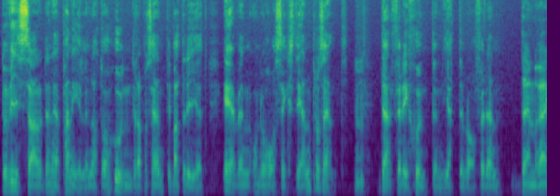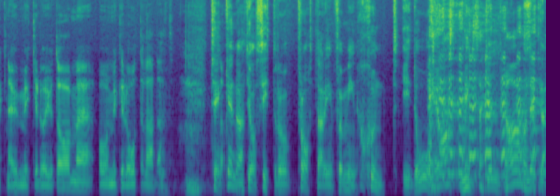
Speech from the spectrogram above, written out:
då visar den här panelen att du har 100 i batteriet även om du har 61% Därför är sjunten jättebra för den Den räknar hur mycket du har gjort av med och hur mycket du har återladdat. Tänk ändå att jag sitter och pratar inför min sjuntidol. Ja, Mikael. Ja, om detta.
